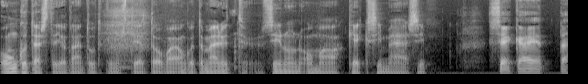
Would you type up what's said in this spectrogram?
Onko tästä jotain tutkimustietoa vai onko tämä nyt sinun omaa keksimääsi? Sekä että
